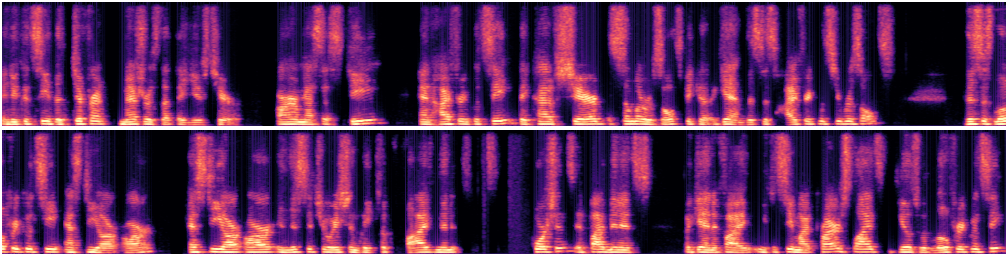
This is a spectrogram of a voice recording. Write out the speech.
and you could see the different measures that they used here. RMSSD and high frequency, they kind of shared similar results because again, this is high frequency results. This is low frequency SDRR. SDRR in this situation, they took five minutes portions in five minutes. Again, if I, you can see my prior slides deals with low frequency.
